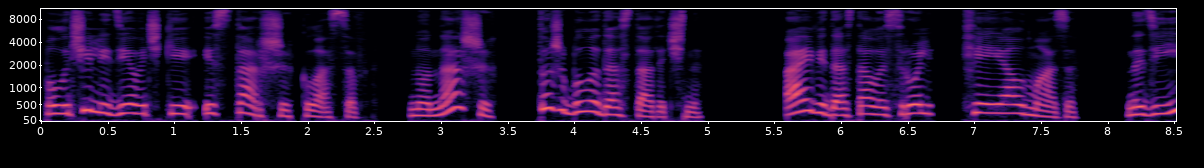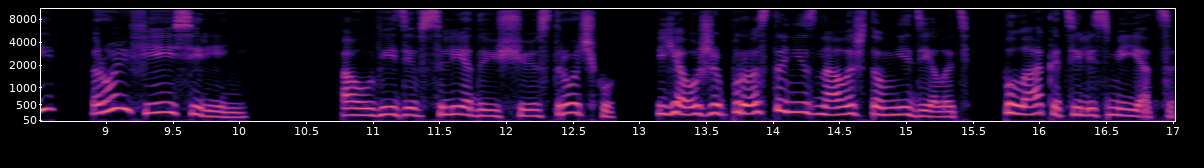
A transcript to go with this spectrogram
получили девочки из старших классов, но наших тоже было достаточно. Айви досталась роль феи алмазов, Надии роль феи сирени. А увидев следующую строчку, я уже просто не знала, что мне делать, плакать или смеяться.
